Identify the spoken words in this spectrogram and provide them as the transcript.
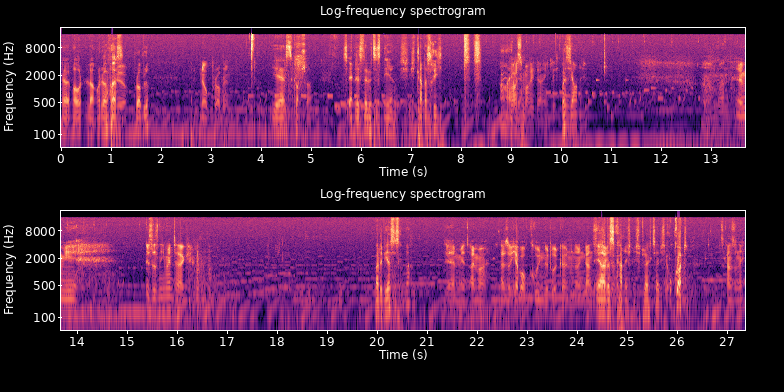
Ja, immer unten lang, oder was? Ja. Problem? No problem. Yes, komm schon. Das Ende des Levels ist näher. Ich, ich kann das riechen. Ah, Was mache ich da eigentlich? Weiß ich auch nicht. Oh Mann, irgendwie ist das nicht mein Tag. Warte, wie hast du das gemacht? Ähm, jetzt einmal, also ich habe auch grün gedrückt gehalten und dann ganz Ja, leicht das kann ich nicht gleichzeitig. Oh Gott! Das kannst du nicht?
